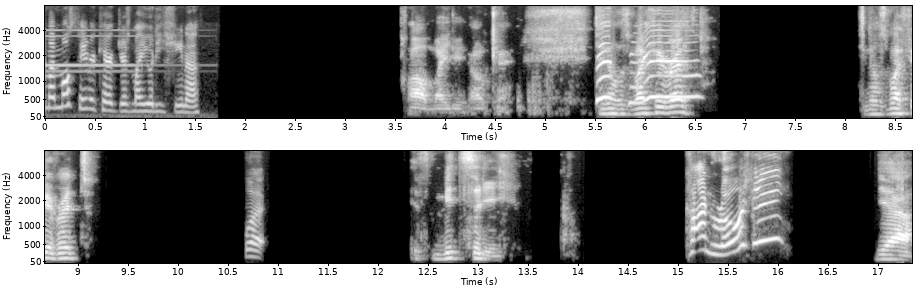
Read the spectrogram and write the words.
my most favorite character is Mayuri Shiina. Oh, Mayuri. Okay. Do you know who's my favorite? Do you know who's my favorite? What? It's Mitsuri. Kanroji? Yeah.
